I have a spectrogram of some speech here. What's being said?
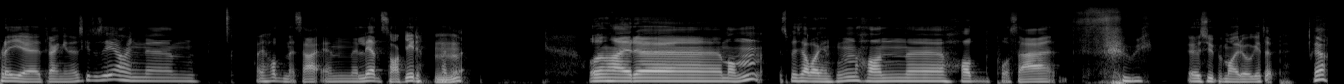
pleietrengende, skulle du si. Han, eh, han hadde med seg en ledsager, heter mm. det. Og den her eh, mannen, spesialagenten, han hadde på seg full eh, Super Mario-getup. Ja.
